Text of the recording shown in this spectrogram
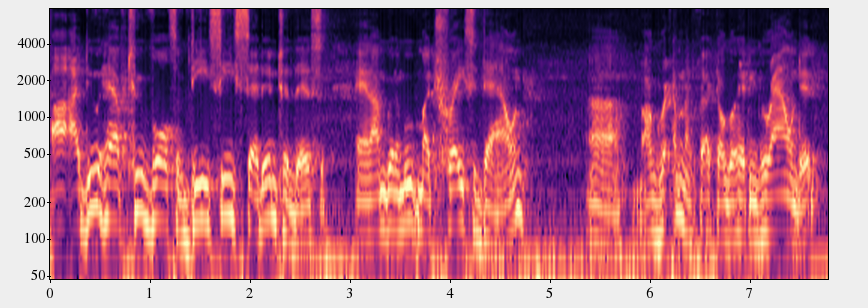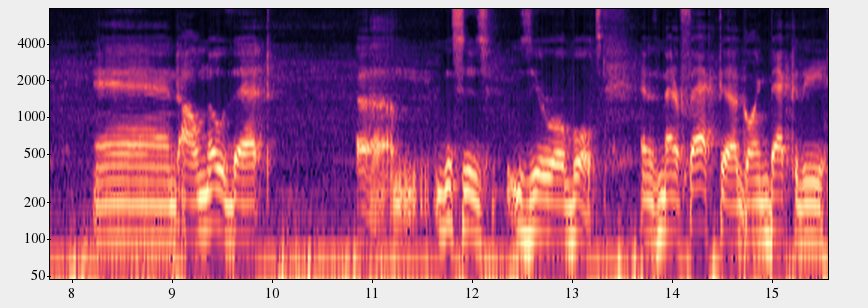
Uh, I do have 2 volts of DC set into this, and I'm going to move my trace down. Uh, in fact, I'll go ahead and ground it, and I'll know that um, this is 0 volts. And as a matter of fact, uh, going back to the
